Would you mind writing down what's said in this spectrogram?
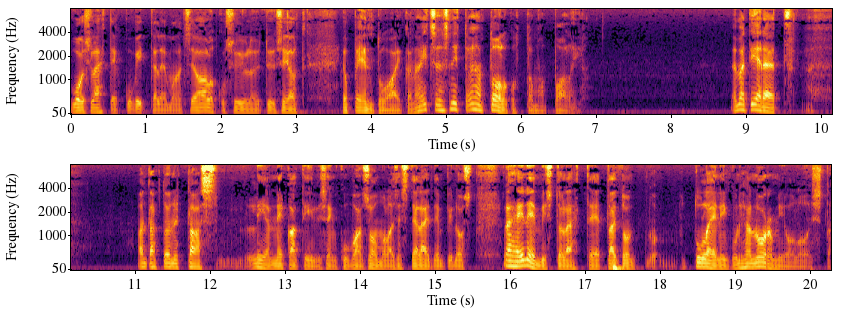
voisi lähteä kuvittelemaan, että se alkusyy löytyy sieltä jo pentuaikana. Itse asiassa niitä on ihan tolkuttoman paljon. En mä tiedä, että antaa toi nyt taas liian negatiivisen kuvan suomalaisesta eläintenpidosta. Vähän enemmistö lähtee, tai ton, no, tulee niin kuin ihan normioloista.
